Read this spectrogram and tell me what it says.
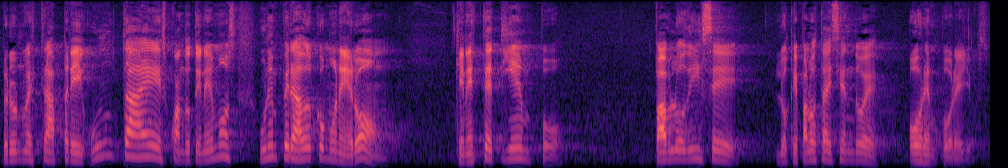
Pero nuestra pregunta es, cuando tenemos un emperador como Nerón, que en este tiempo, Pablo dice, lo que Pablo está diciendo es, oren por ellos.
